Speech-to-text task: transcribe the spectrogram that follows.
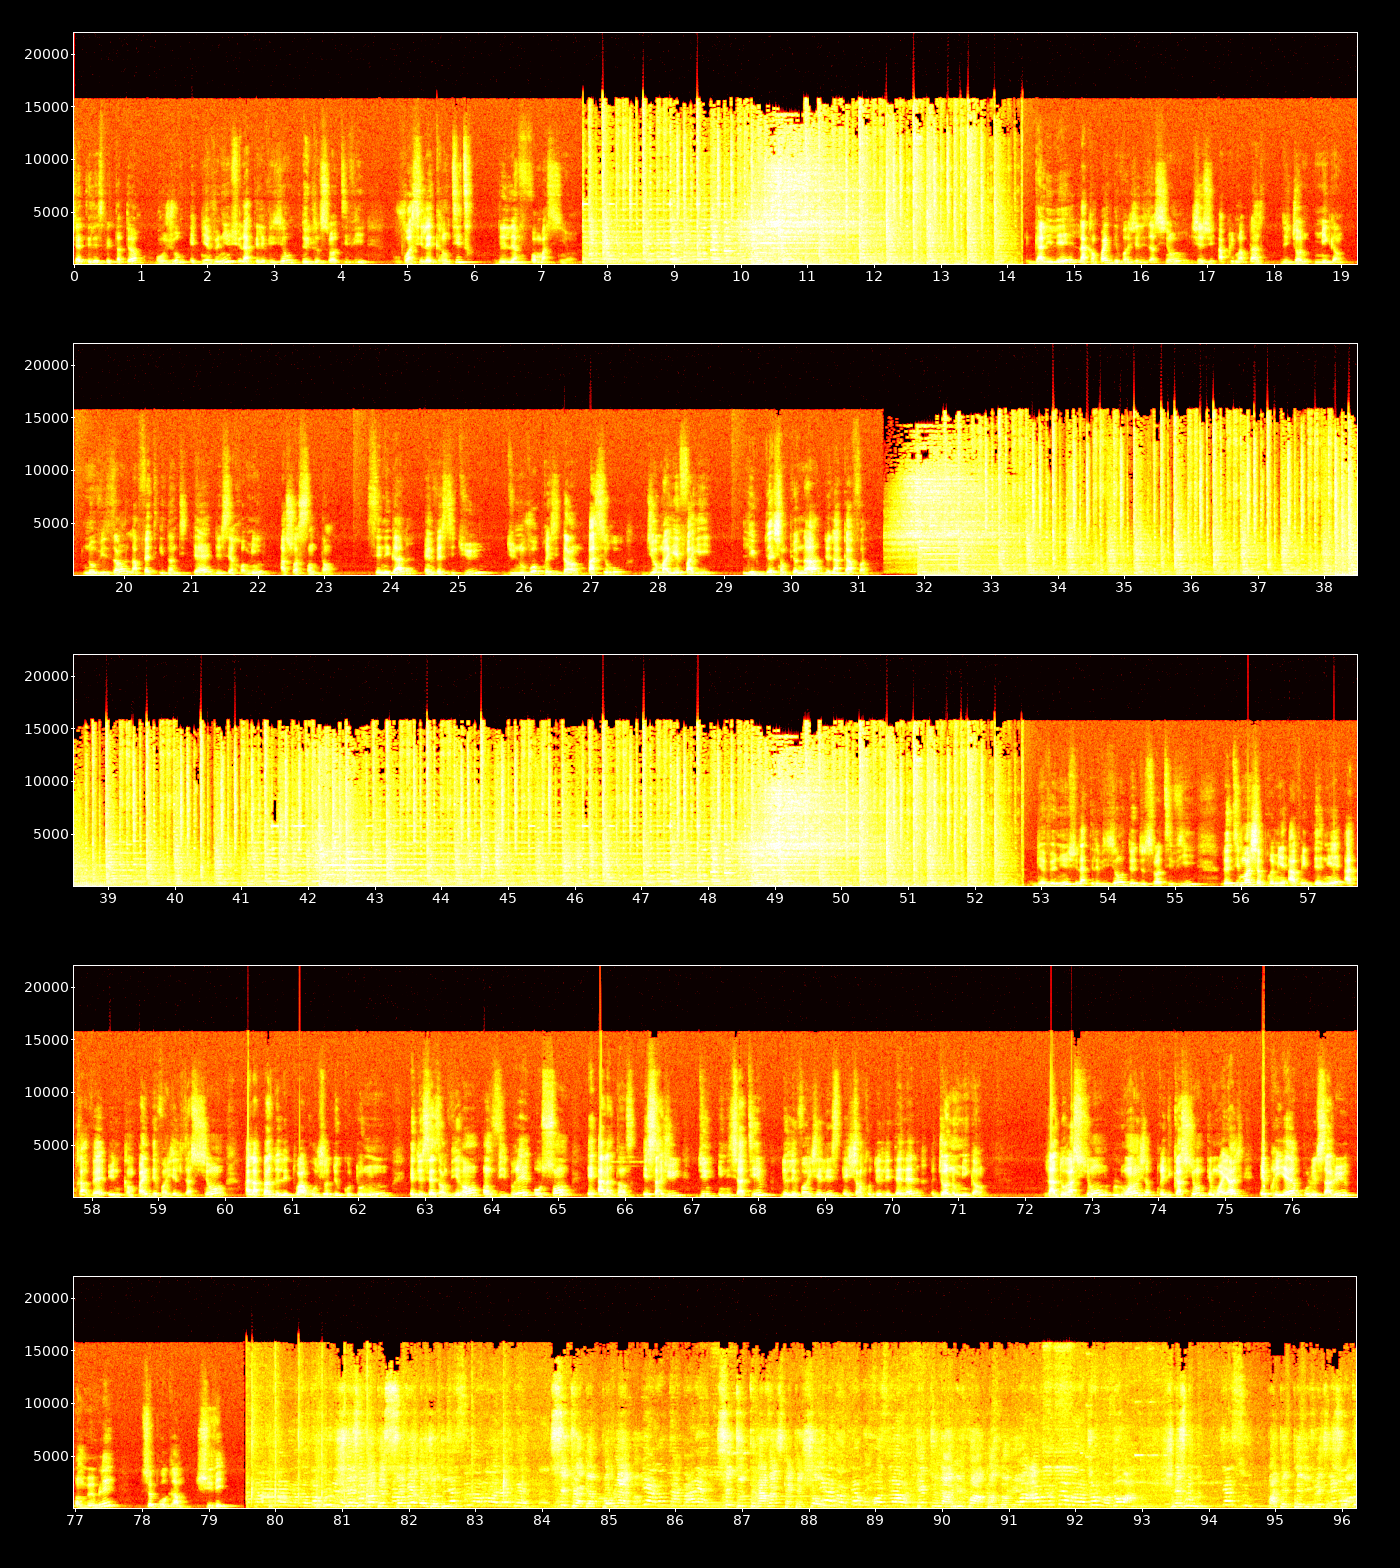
chers téléspectateurs, bonjour et bienvenue sur la télévision de Yoslo TV. Voici les grands titres de l'information. Galilée, la campagne d'évangélisation Jésus a pris ma place de John Migan, nous visant la fête identitaire de Serhomi à 60 ans. Sénégal, investiture du nouveau président Bassirou Diomaye Faye. Ligue des championnats de la CAF. Sur la télévision de Dusro TV le dimanche 1er avril dernier à travers une campagne d'évangélisation à la place de l'étoile rouge de Cotonou et de ses environs ont vibré au son et à la danse. Il s'agit d'une initiative de l'évangéliste et chantre de l'éternel John Migan. L'adoration, louange, prédication, témoignage et prière pour le salut ont meublé ce programme. Suivez. Jésus va te sauver aujourd'hui. Si tu as des problèmes, si tu traverses quelque chose que tu n'arrives pas à abandonner, Jésus va te délivrer ce soir.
